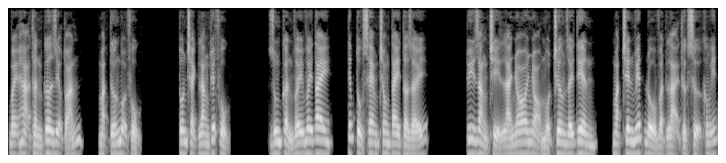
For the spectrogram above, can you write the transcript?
Bệ hạ thần cơ diệu toán, mặt tướng bội phục. Tôn trạch lăng thuyết phục. Dung cẩn vây vây tay, tiếp tục xem trong tay tờ giấy. Tuy rằng chỉ là nho nhỏ một chương giấy tiền, mặt trên viết đồ vật lại thực sự không ít.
